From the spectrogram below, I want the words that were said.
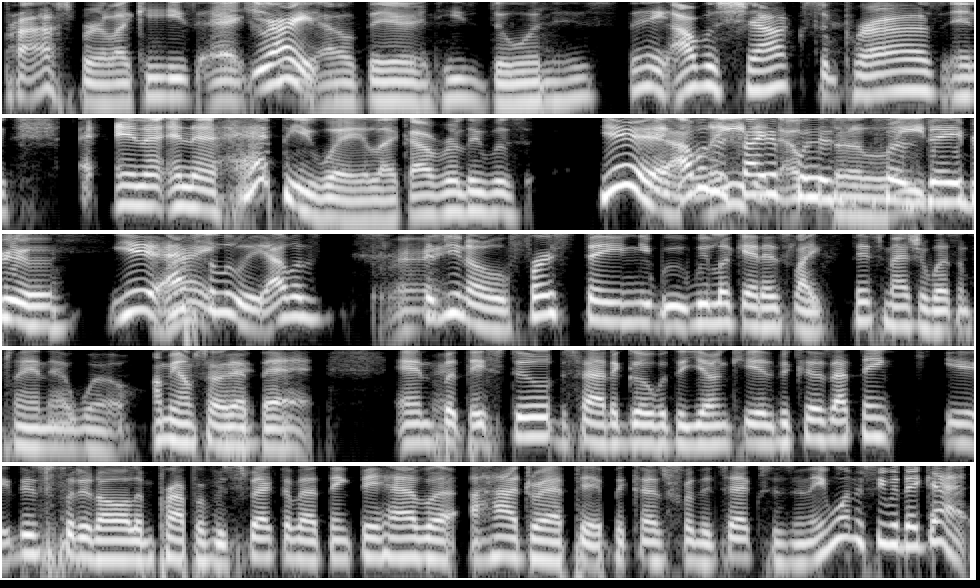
prosper. Like he's actually Right. out there and he's doing his thing. I was shocked, surprised, and in a, in a happy way. Like I really was. yeah. I was excited for his for his debut. Yeah, Right. absolutely. I was Because you know, first thing we, we look at is like Fitzmagic wasn't playing that well. I mean, I'm sorry, that bad. And Right. but they still decided to go with the young kids because I think it, this put it all in proper perspective. I think they have a, a high draft pick because for the Texans and they want to see what they got.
